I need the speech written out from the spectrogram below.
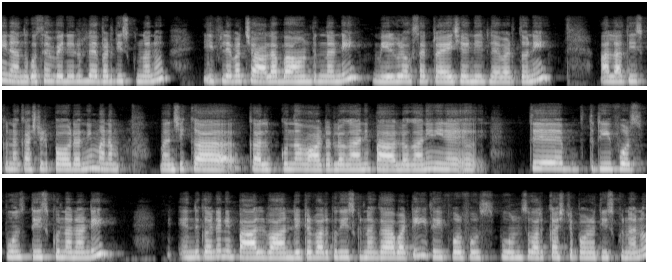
నేను అందుకోసం వెనీలా ఫ్లేవర్ తీసుకున్నాను. ఈ ఫ్లేవర్ చాలా బాగుంటుందండి. మీరు కూడా ఒకసారి ట్రై చేయండి ఈ ఫ్లేవర్తోని. అలా తీసుకున్న కస్టర్డ్ పౌడర్ని మనం మంచిగా కలుపుకున్న వాటర్లో కానీ పాలలో కానీ నేను త్రీ ఫోర్ స్పూన్స్ తీసుకున్నానండి. ఎందుకంటే నేను పాలు వన్ లీటర్ వరకు తీసుకున్నాను కాబట్టి త్రీ ఫోర్ ఫోర్ స్పూన్స్ వరకు కష్టపౌడర్ పౌడర్ తీసుకున్నాను.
